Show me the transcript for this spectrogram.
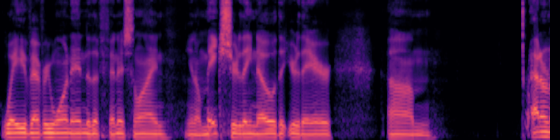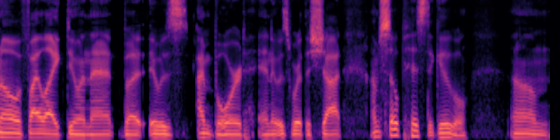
wave everyone into the finish line. You know, make sure they know that you're there. Um, I don't know if I like doing that, but it was I'm bored and it was worth a shot. I'm so pissed at Google. Um,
